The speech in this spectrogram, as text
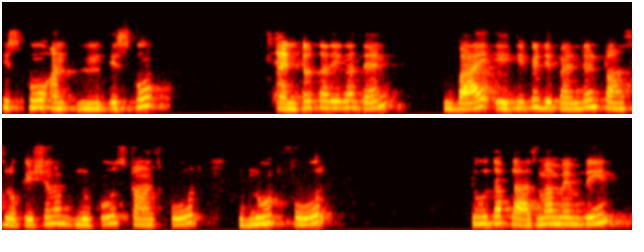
इसको इसको एंटर करेगा then by ATP dependent translocation of glucose Glut4 to the plasma membrane.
